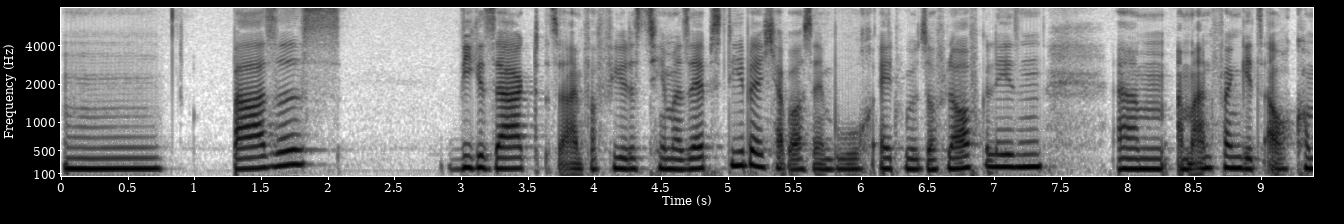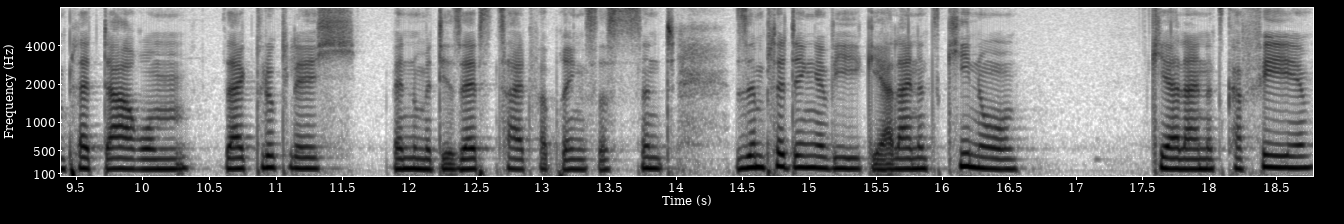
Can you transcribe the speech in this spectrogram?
Mhm. Basis, wie gesagt, ist einfach viel das Thema Selbstliebe. Ich habe auch sein Buch Eight Rules of Love gelesen. Ähm, am Anfang geht es auch komplett darum, sei glücklich, wenn du mit dir selbst Zeit verbringst. Das sind simple Dinge wie geh allein ins Kino, geh allein ins Café,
